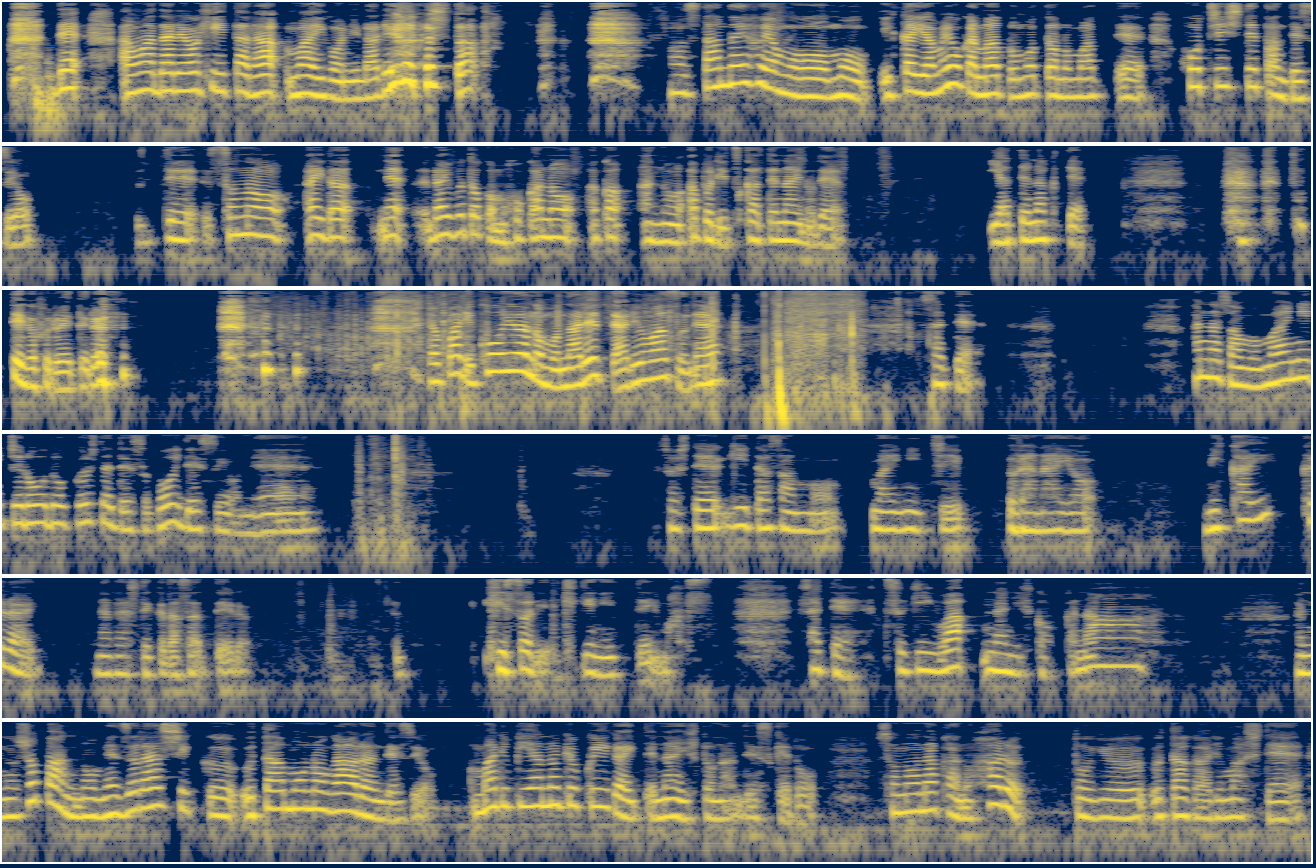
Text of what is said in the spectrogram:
で、甘だれを引いたら迷子になりました。もうスタンド FM をもう一回やめようかなと思ったのもあって、放置してたんですよ。で、その間、ね、ライブとかも他のアカあのアプリ使ってないので、やってなくて。手が震えてる やっぱりこういうのも慣れってありますね。さて。花さんも毎日朗読しててすごいですよね。そしてギータさんも毎日占いを2回くらい流してくださっている。ひっそり聞きに行っています。さて、次は何弾こうかな。あの、ショパンの珍しく歌物があるんですよ。あまりピアノ曲以外ってない人なんですけど、その中の春という歌がありまして、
